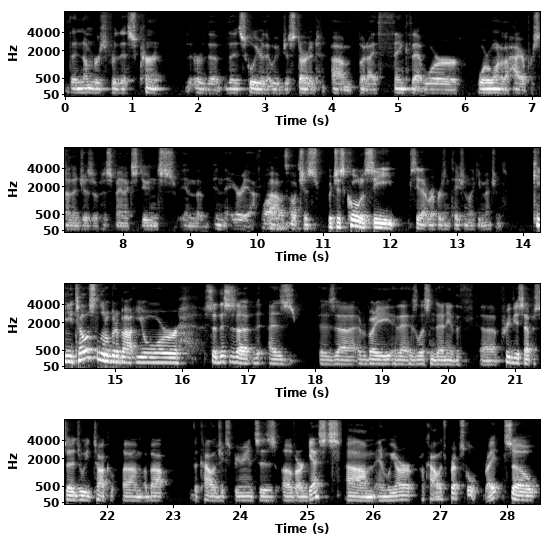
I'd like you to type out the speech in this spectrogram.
the numbers for this current or the the school year that we've just started, um, but I think that we're we're one of the higher percentages of Hispanic students in the in the area, Wow, uh, that's which is which is cool to see see that representation, like you mentioned. Can you tell us a little bit about your? So this is a as as uh, everybody that has listened to any of the uh, previous episodes, we talk um, about the college experiences of our guests, um, and we are a college prep school, right? So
